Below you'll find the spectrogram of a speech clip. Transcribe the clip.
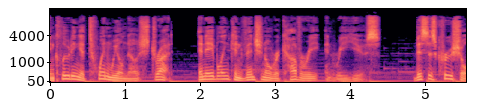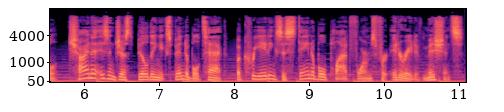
including a twin-wheel nose strut, enabling conventional recovery and reuse. This is crucial. China isn't just building expendable tech, but creating sustainable platforms for iterative missions.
